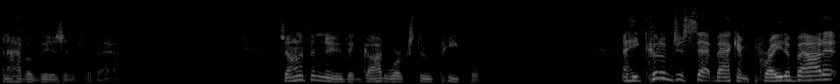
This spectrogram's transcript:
And I have a vision for that. Jonathan knew that God works through people. Now, he could have just sat back and prayed about it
